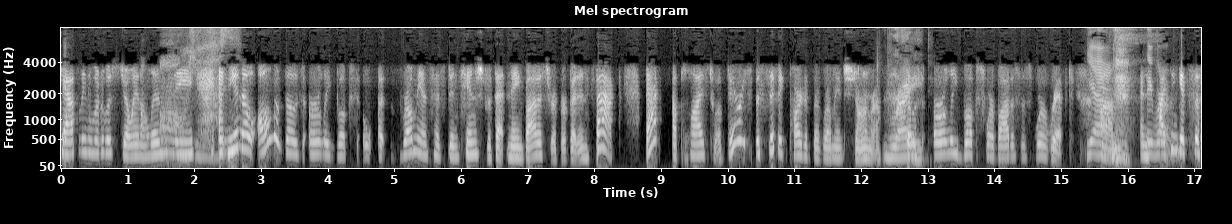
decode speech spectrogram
Kathleen Woodiwiss, Johanna Lindsey, yes. and you know all of those early books. Uh, romance has been tinged with that name, bodice ripper, but in fact, that applies to a very specific part of the romance genre. Right. Those early books where bodices were ripped. yeah. Um, and They were. I think it's a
